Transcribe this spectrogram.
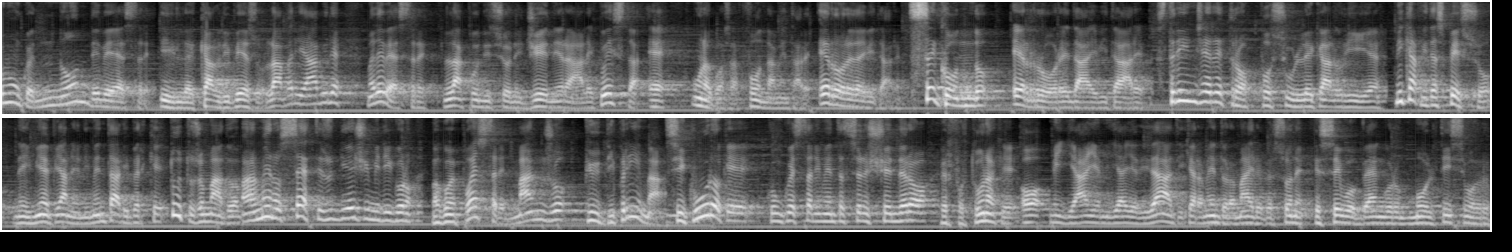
Comunque non deve essere il calo di peso la variabile, ma deve essere la condizione generale. Questa è una cosa fondamentale. Errore da evitare. Secondo errore da evitare. Stringere troppo sulle calorie. Mi capita spesso nei miei piani alimentari perché tutto sommato almeno 7 su 10 mi dicono ma come può essere? Mangio più di prima. Sicuro che con questa alimentazione scenderò? Per fortuna che ho migliaia e migliaia di dati. Chiaramente oramai le persone che seguo vengono moltissimo per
